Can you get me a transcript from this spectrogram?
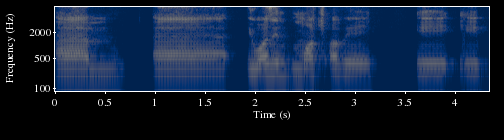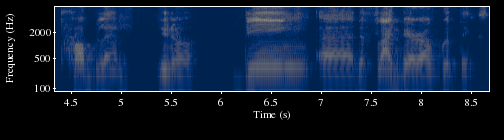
um, uh, it wasn't much of a, a, a problem you know, being uh, the flag bearer of good things.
